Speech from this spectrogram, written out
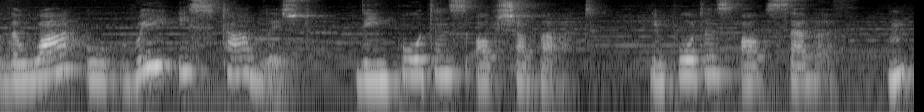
the one who re-established the importance of Shabbat, the importance of Sabbath. Hmm?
